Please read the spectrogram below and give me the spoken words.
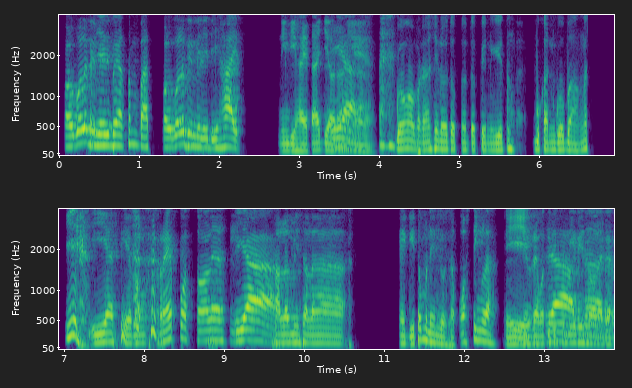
Kalau gue lebih kerja di banyak tempat. kalau gue lebih milih di hide. Mending di hide aja orangnya. Gue gak pernah sih nutup-nutupin gitu. Bukan gue banget. iya sih emang repot soalnya sih. Iya. Kalau misalnya kayak gitu mending gak usah posting lah. Bikin Iya. repot diri Ya, sendiri soalnya kan.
